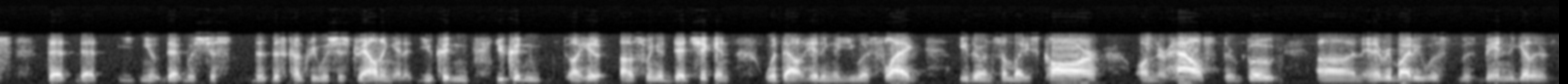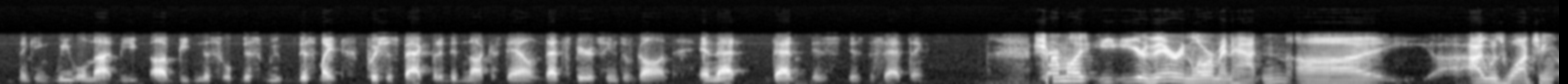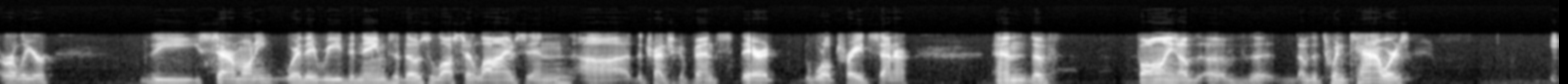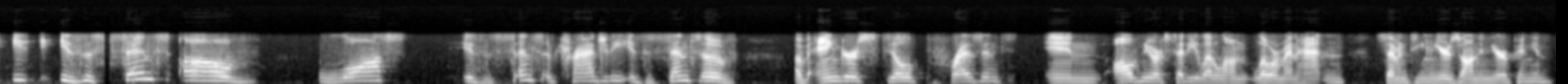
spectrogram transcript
that that you know that was just this country was just drowning in it. You couldn't you couldn't uh, hit uh, swing a dead chicken without hitting a U.S. flag, either on somebody's car, on their house, their boat, uh, and, and everybody was was banding together, thinking we will not be uh, beaten. This will this we, this might push us back, but it didn't knock us down. That spirit seems to have gone, and that that is is the sad thing. Sharmila, you're there in Lower Manhattan. Uh, I was watching earlier the ceremony where they read the names of those who lost their lives in uh, the tragic events there at the World Trade Center and the falling of, of the of the twin towers. Is, is the sense of loss, is the sense of tragedy, is the sense of of anger still present in all of New York City, let alone Lower Manhattan, 17 years on, in your opinion?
